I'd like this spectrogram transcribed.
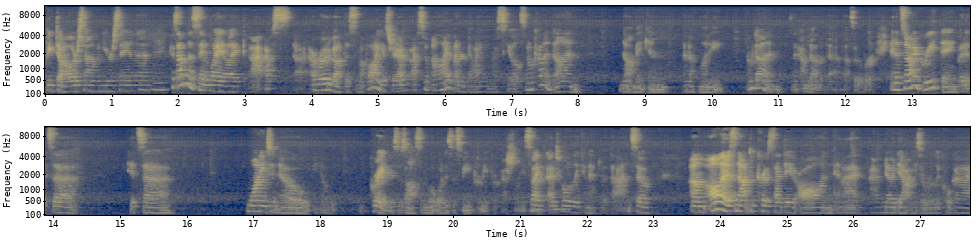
big dollar sign when you were saying that because I'm the same way. Like I, I've s- I wrote about this in my blog yesterday. I've, I've spent my life undervaluing my skills, and I'm kind of done not making enough money. I'm done. Like I'm done with that. That's over. And it's not a greed thing, but it's a it's a wanting to know, you know, great, this is awesome, but what does this mean for me professionally? So I, I totally connect with that. And so um, all that is not to criticize Dave at all, and, and I have no doubt he's a really cool guy,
